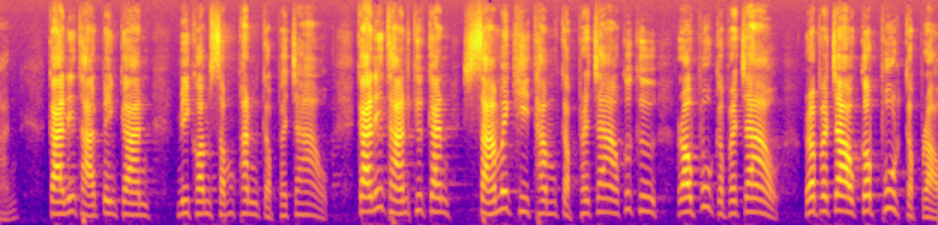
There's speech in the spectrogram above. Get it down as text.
าน การอธิษฐานเป็นการมีความสัมพันธ์กับพระเจ้า การอธิษฐานคือการสามัคคีธรรมกับพระเจ้าก็คือเราพูดกับพระเจ้า แล้วพระเจ้าก็พูดกับเรา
